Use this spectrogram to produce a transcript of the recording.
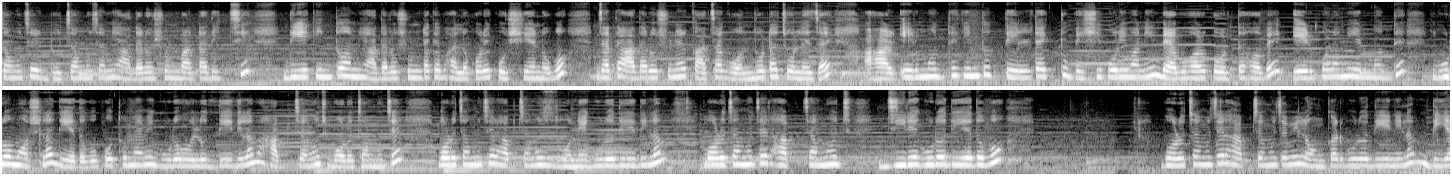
চামচের দু চামচ আমি আদা, রসুন বাটা দিচ্ছি। দিয়ে কিন্তু আমি আদা, রসুনটাকে ভালো করে কষিয়ে নেব, যাতে আদা, রসুনের কাঁচা গন্ধটা চলে যায়। আর এর মধ্যে কিন্তু তেলটা একটু বেশি পরিমাণেই ব্যবহার করতে হবে। এরপর আমি এর মধ্যে গুঁড়ো মশলা দিয়ে দেবো। প্রথমে আমি গুঁড়ো হলুদ দিয়ে দিলাম, হাফ চামচ বড় চামচের বড় চামচের হাফ চামচ ধনে গুঁড়ো দিয়ে দিলাম, বড় চামচের হাফ চামচ জিরে গুঁড়ো দিয়ে দেবো। বড় চামচের হাফ চামচ আমি লঙ্কার গুঁড়ো দিয়ে নিলাম। দিয়ে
